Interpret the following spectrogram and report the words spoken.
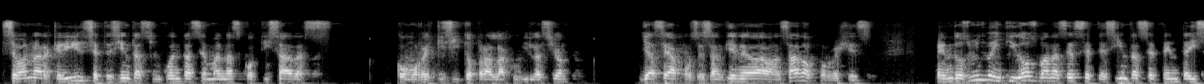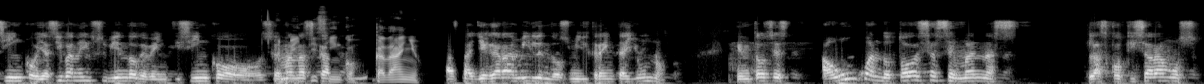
se van a requerir 750 semanas cotizadas como requisito para la jubilación, ya sea por cesantía en edad avanzada o por vejez. En 2022 van a ser 775 y así van a ir subiendo de 25 semanas cada, año hasta llegar a 1000 en 2031. Entonces, aun cuando todas esas semanas las cotizáramos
